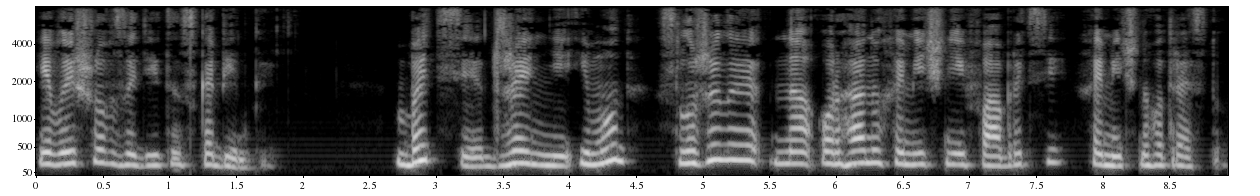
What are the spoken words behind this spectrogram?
і вийшов задіти з кабінки. Бетсі, Дженні і Мод служили на органохімічній фабриці хімічного тресту.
